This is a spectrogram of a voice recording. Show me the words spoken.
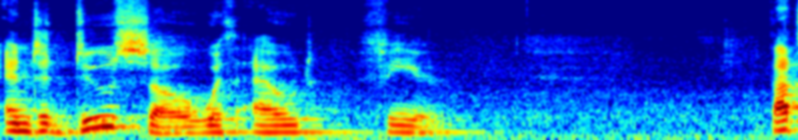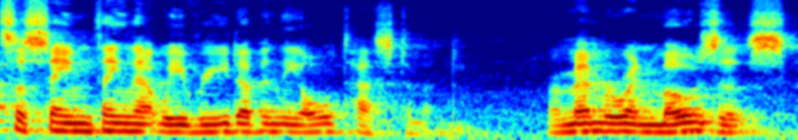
and to do so without fear. That's the same thing that we read of in the Old Testament. Remember when Moses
